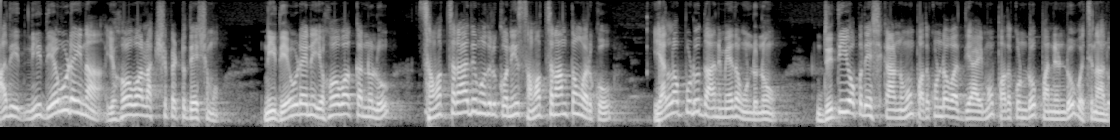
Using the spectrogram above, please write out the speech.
అది నీ దేవుడైన యహోవా లక్ష్యపెట్టు దేశము. నీ దేవుడైన యహోవా కన్నులు సంవత్సరాది మొదలుకొని సంవత్సరాంతం వరకు ఎల్లప్పుడూ దాని మీద ఉండును. ద్వితీయోపదేశ కాండము పదకొండవ అధ్యాయము పదకొండు పన్నెండు వచనాలు.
